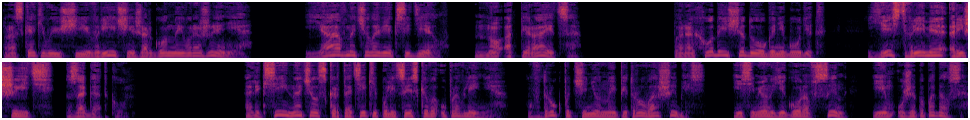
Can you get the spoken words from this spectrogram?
проскакивающие в речи жаргонные выражения. Явно человек сидел, но отпирается. Парохода еще долго не будет. Есть время решить загадку. Алексей начал с картотеки полицейского управления. Вдруг подчиненные Петрова ошиблись, и Семен Егоров сын им уже попадался.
